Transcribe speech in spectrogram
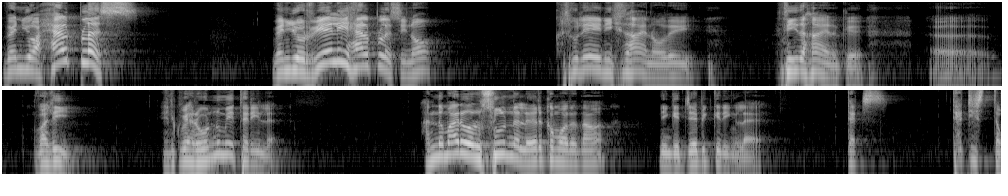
when you're helpless, when you're really helpless, you know, கடவுளே நீ தான் என்ன உதவி நீ தான் எனக்கு வழி எனக்கு வேறு ஒன்றுமே தெரியல. அந்த மாதிரி ஒரு சூழ்நிலை இருக்கும் போது தான் நீங்கள் ஜெபிக்கிறீங்களே? That's that is the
